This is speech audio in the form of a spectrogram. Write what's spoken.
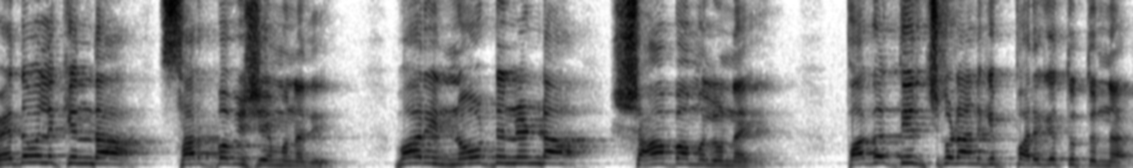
పెదవుల కింద సర్ప విషయం ఉన్నది వారి నోటి నిండా శాపములు ఉన్నాయి పగ తీర్చుకోవడానికి పరిగెత్తుతున్నారు.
